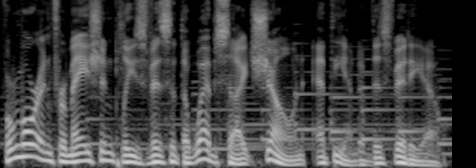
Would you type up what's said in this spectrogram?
For more information, please visit the website shown at the end of this video.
